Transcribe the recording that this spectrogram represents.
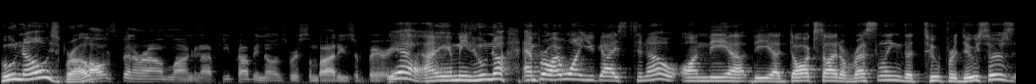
Who knows, bro? Paul's been around long enough; he probably knows where some bodies are buried. Yeah, I mean, who knows? And bro, I want you guys to know on the uh, the uh, dark side of wrestling, the two producers.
